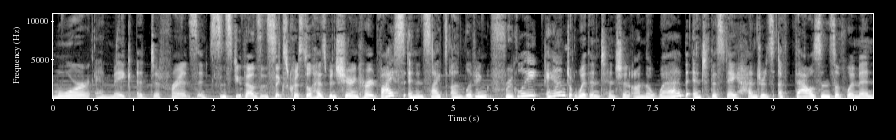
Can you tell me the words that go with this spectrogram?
More and Make a Difference. And since 2006, Crystal has been sharing her advice and insights on living frugally and with intention on the web. And to this day, hundreds of thousands of women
